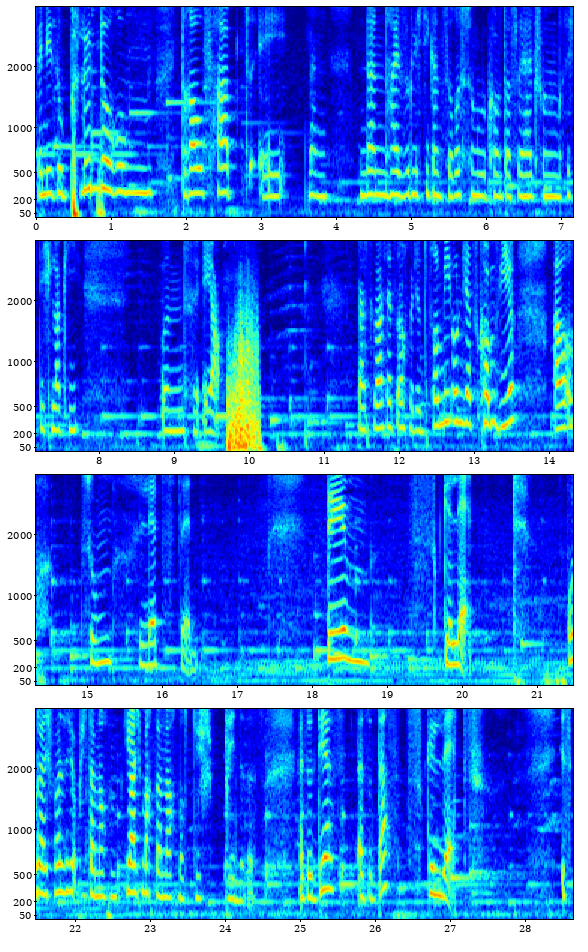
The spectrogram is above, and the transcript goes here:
Wenn ihr so Plünderungen drauf habt, ey, dann, dann halt wirklich die ganze Rüstung bekommt, das wäre halt schon richtig lucky. Und ja das war's jetzt auch mit dem Zombie. Und jetzt kommen wir auch zum letzten. Dem Skelett. Oder ich weiß nicht, ob ich dann noch. Ja, ich mache danach noch die Spinne. Also, der, also das Skelett ist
